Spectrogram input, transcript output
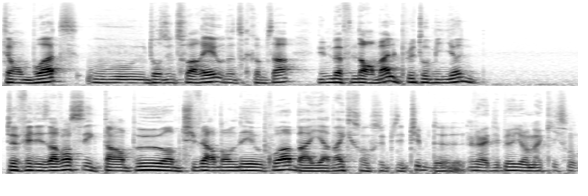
T'es en boîte ou dans une soirée ou un truc comme ça. Une meuf normale, plutôt mignonne, te fait des avances et que t'as un peu un petit verre dans le nez ou quoi. Bah, il y en a qui sont susceptibles de. Ouais, des il y en a qui sont.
